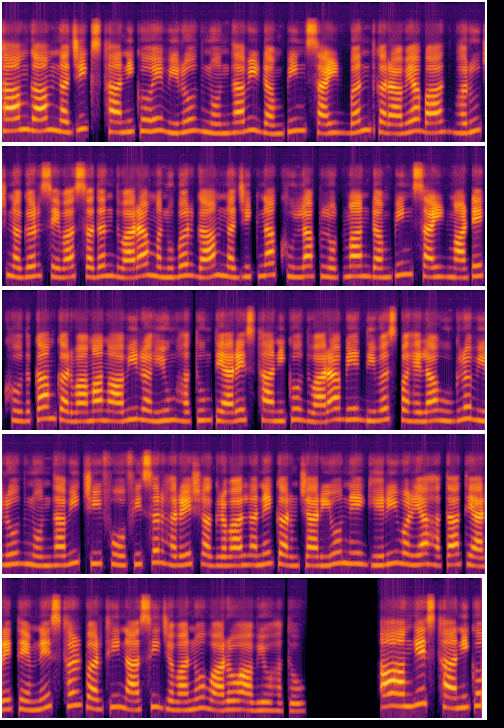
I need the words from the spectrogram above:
થામગામ નજીક સ્થાનિકોએ વિરોધ નોંધાવી ડમ્પિંગ સાઇટ બંધ કરાવ્યા બાદ ભરૂચ નગર સેવા સદન દ્વારા મનુબર ગામ નજીકના ખુલ્લા પ્લોટમાં ડમ્પિંગ સાઇટ માટે ખોદકામ કરવામાં આવી રહ્યું હતું ત્યારે સ્થાનિકો દ્વારા બે દિવસ પહેલા ઉગ્ર વિરોધ નોંધાવી ચીફ ઓફિસર હરેશ અગ્રવાલ અને કર્મચારીઓને ઘેરી વળ્યા હતા ત્યારે તેમને સ્થળ પરથી નાસી જવાનો વારો આવ્યો હતો. આ અંગે સ્થાનિકો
